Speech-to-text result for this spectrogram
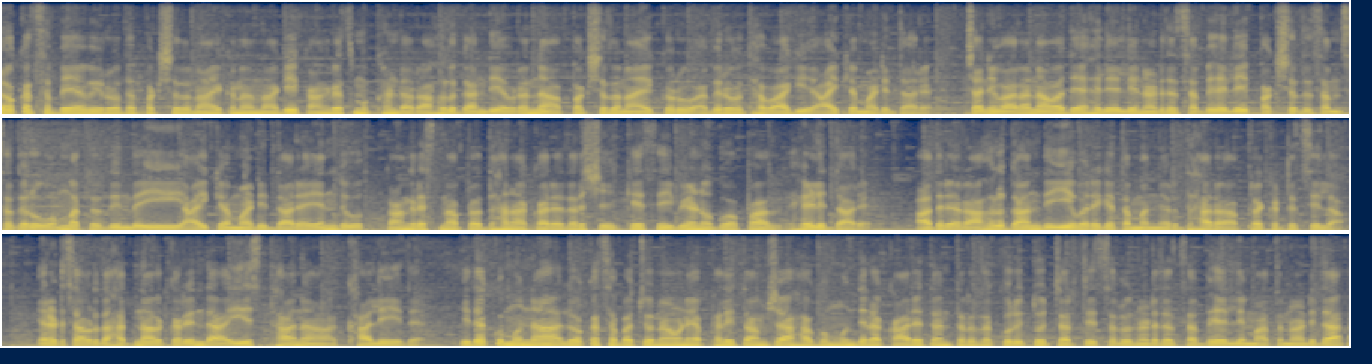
ಲೋಕಸಭೆಯ ವಿರೋಧ ಪಕ್ಷದ ನಾಯಕನನ್ನಾಗಿ ಕಾಂಗ್ರೆಸ್ ಮುಖಂಡ ರಾಹುಲ್ ಗಾಂಧಿ ಅವರನ್ನ ಪಕ್ಷದ ನಾಯಕರು ಅವಿರೋಧವಾಗಿ ಆಯ್ಕೆ ಮಾಡಿದ್ದಾರೆ. ಶನಿವಾರ ನವದೆಹಲಿಯಲ್ಲಿ ನಡೆದ ಸಭೆಯಲ್ಲಿ ಪಕ್ಷದ ಸಂಸದರು ಒಮ್ಮತದಿಂದ ಈ ಆಯ್ಕೆ ಮಾಡಿದ್ದಾರೆ ಎಂದು ಕಾಂಗ್ರೆಸ್ನ ಪ್ರಧಾನ ಕಾರ್ಯದರ್ಶಿ ಕೆಸಿ ವೇಣುಗೋಪಾಲ್ ಹೇಳಿದ್ದಾರೆ. ಆದರೆ ರಾಹುಲ್ ಗಾಂಧಿ ಈವರೆಗೆ ತಮ್ಮ ನಿರ್ಧಾರ ಪ್ರಕಟಿಸಿಲ್ಲ. ಎರಡ್ ಸಾವಿರದ ಹದಿನಾಲ್ಕರಿಂದ ಈ ಸ್ಥಾನ ಖಾಲಿ ಇದೆ. ಇದಕ್ಕೂ ಮುನ್ನ ಲೋಕಸಭಾ ಚುನಾವಣೆಯ ಫಲಿತಾಂಶ ಹಾಗೂ ಮುಂದಿನ ಕಾರ್ಯತಂತ್ರದ ಕುರಿತು ಚರ್ಚಿಸಲು ನಡೆದ ಸಭೆಯಲ್ಲಿ ಮಾತನಾಡಿದ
